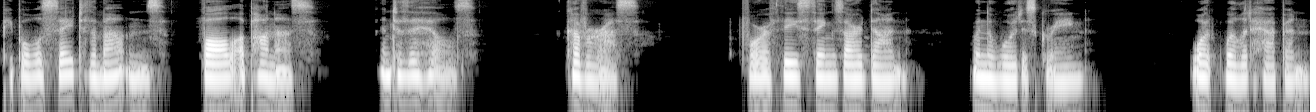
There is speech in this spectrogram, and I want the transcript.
people will say to the mountains, Fall upon us, and to the hills, Cover us. For if these things are done when the wood is green, what will it happen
